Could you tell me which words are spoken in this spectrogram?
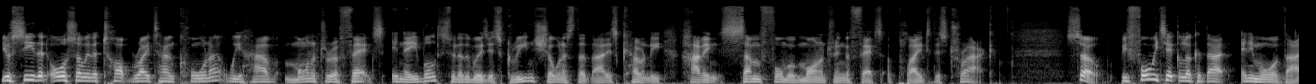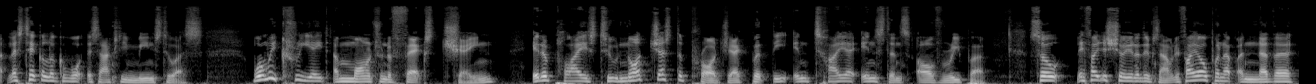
You'll see that also in the top right hand corner we have monitor effects enabled. So in other words, it's green showing us that that is currently having some form of monitoring effects applied to this track. So before we take a look at that, any more of that, let's take a look at what this actually means to us. When we create a monitoring effects chain, it applies to not just the project, but the entire instance of Reaper. So if I just show you another example, if I open up another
